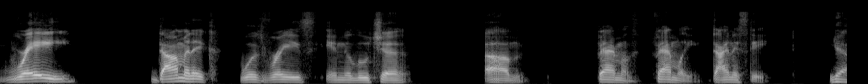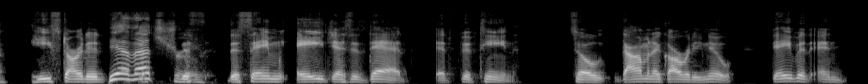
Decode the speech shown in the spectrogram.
Rey Dominik was raised in the Lucha um family family dynasty. Yeah. He started yeah, that's true. the, the same age as his dad at 15. So Dominik already knew. David and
